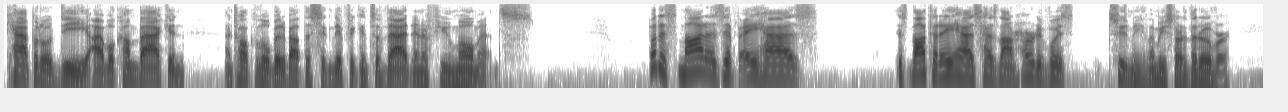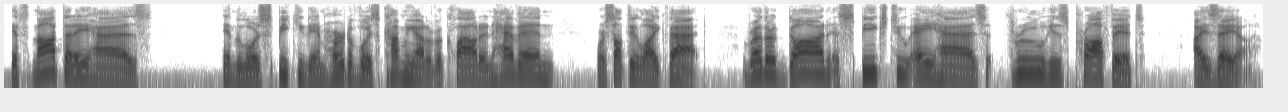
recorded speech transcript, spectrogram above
capital D. I will come back and and talk a little bit about the significance of that in a few moments. But it's not as if Ahaz, it's not that Ahaz has not heard a voice. Excuse me, let me start that over. It's not that Ahaz, in the Lord speaking to him, heard a voice coming out of a cloud in heaven or something like that. Rather, God speaks to Ahaz through his prophet Isaiah.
